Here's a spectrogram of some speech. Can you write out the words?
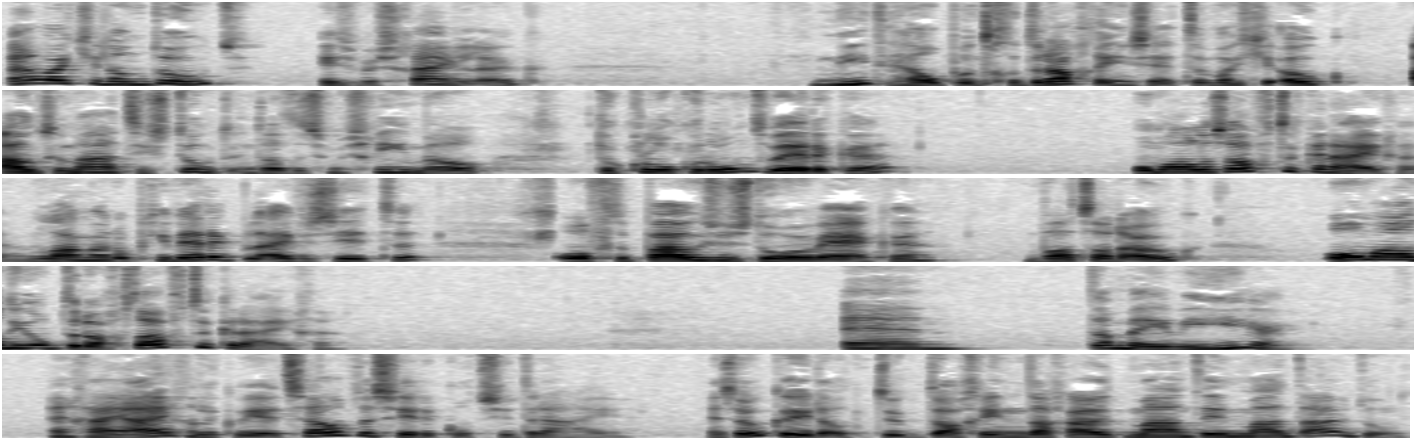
En wat je dan doet, is waarschijnlijk niet helpend gedrag inzetten, wat je ook automatisch doet. En dat is misschien wel de klok rondwerken om alles af te krijgen. Langer op je werk blijven zitten of de pauzes doorwerken, wat dan ook, om al die opdrachten af te krijgen. En dan ben je weer hier. En ga je eigenlijk weer hetzelfde cirkeltje draaien. En zo kun je dat natuurlijk dag in dag uit, maand in maand uit doen.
